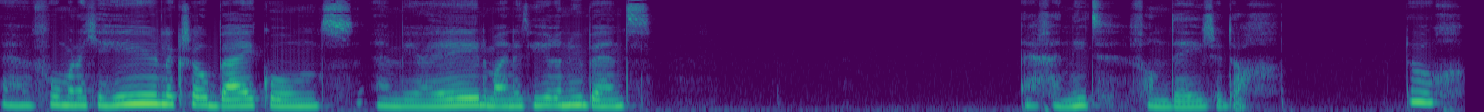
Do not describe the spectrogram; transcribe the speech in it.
En voel maar dat je heerlijk zo bijkomt en weer helemaal in het hier en nu bent. En geniet van deze dag. Doeg!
